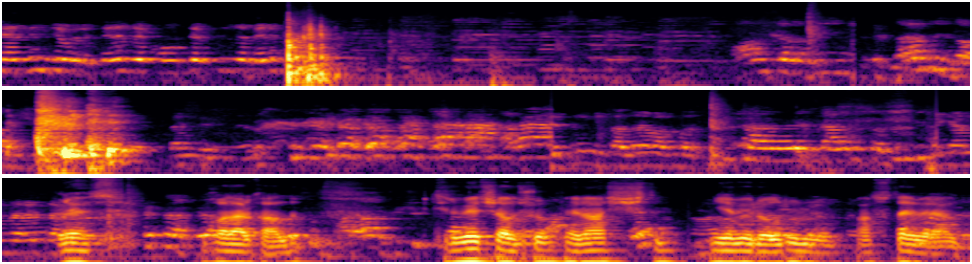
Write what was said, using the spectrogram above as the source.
kendi kendince üretseniz ve konseptinle benim... Ankara'da neredeyiz abi şimdi? ben de bilmiyorum. Sesinin bir tadına bakmasın. Evet. Bu kadar kaldı. Bitirmeye çalışıyorum. Fena şiştim. Niye böyle oldu bilmiyorum. Hastayım herhalde.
